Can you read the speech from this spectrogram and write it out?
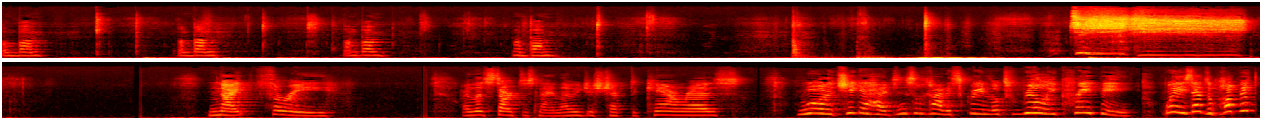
Bum bum. Bum bum. Bum bum. Bum bum. Night three. Alright, let's start this night. Let me just check the cameras. Whoa, the chica head this kind of screen looks really creepy. Wait, is that the puppet?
